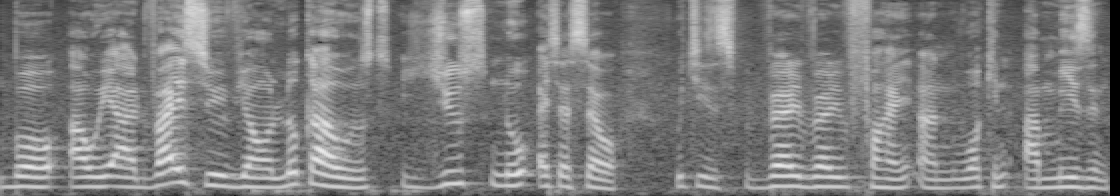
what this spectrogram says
But I will advise you if you're on localhost use no SSL which is very very fine and working amazing.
